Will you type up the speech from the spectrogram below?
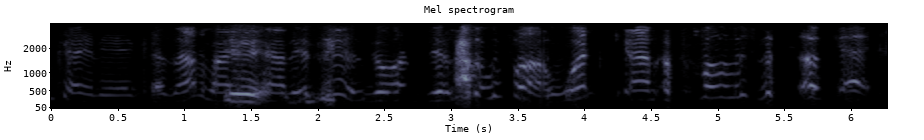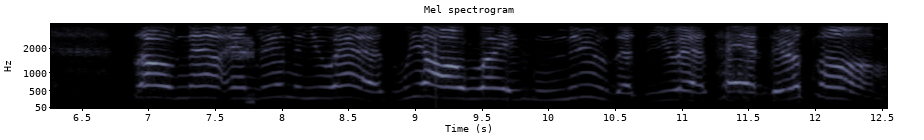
Okay then, because I'm like, Yeah. now this is going just too far. What kind of foolishness? Okay. So now, and then the U.S., we always knew that the U.S. had their thumb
